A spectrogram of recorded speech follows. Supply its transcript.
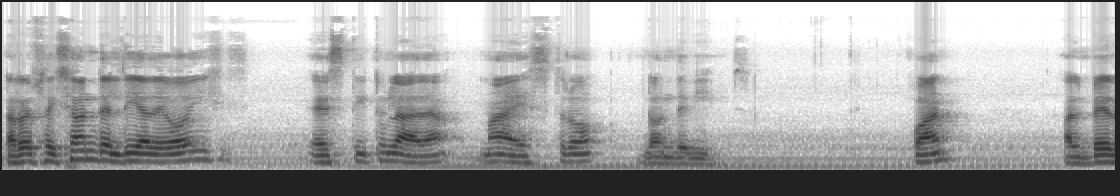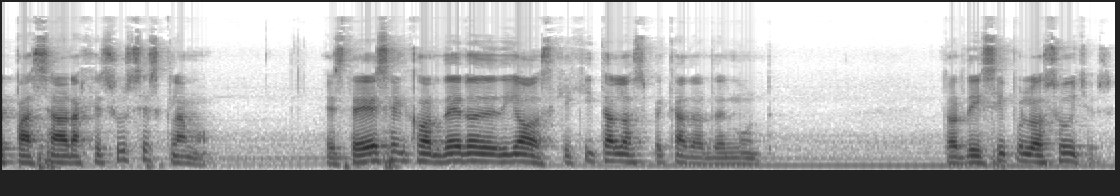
La reflexión del día de hoy es titulada Maestro, ¿dónde vives? Juan, al ver pasar a Jesús, exclamó, Este es el Cordero de Dios que quita los pecados del mundo. Los discípulos suyos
